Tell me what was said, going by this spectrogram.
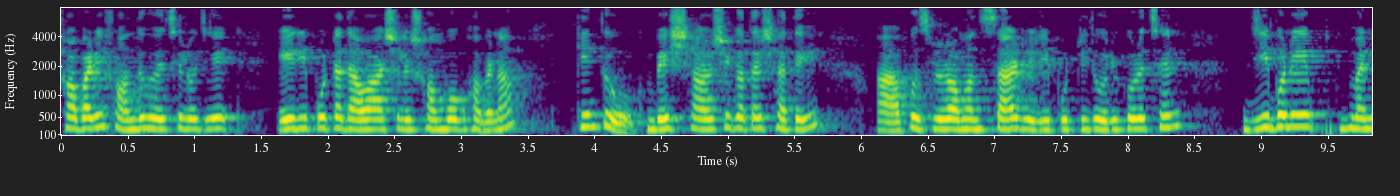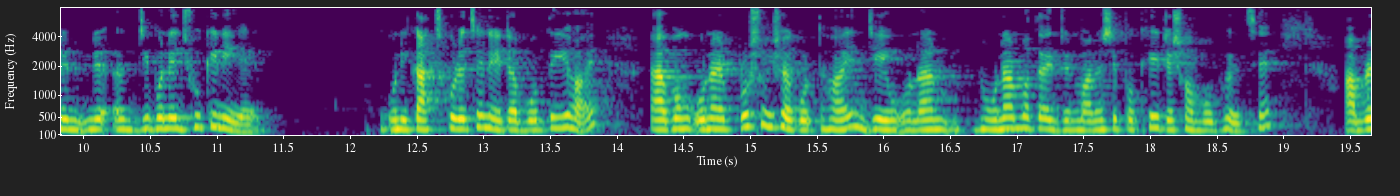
সবারই সন্দেহ হয়েছিল যে এই রিপোর্টটা দেওয়া আসলে সম্ভব হবে না। কিন্তু বেশ সাহসিকতার সাথেই ফজলুর রহমান স্যার এই রিপোর্টটি তৈরি করেছেন। জীবনে মানে জীবনে ঝুঁকি নিয়ে উনি কাজ করেছেন, এটা বলতেই হয়। এবং ওনার প্রশংসা করতে হয় যে ওনার ওনার মতো একজন মানুষের পক্ষে এটা সম্ভব হয়েছে। আমরা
